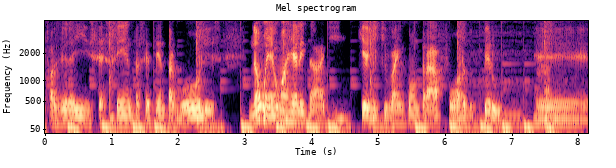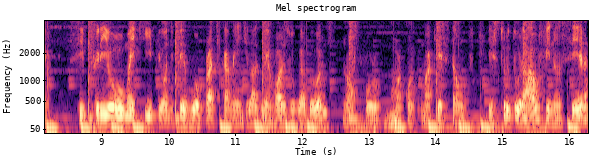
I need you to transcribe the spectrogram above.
fazer aí 60, 70 goles, não é uma realidade que a gente vai encontrar fora do Peru. É, se criou uma equipe onde pegou praticamente as melhores jogadoras, não por uma, uma questão estrutural, financeira,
